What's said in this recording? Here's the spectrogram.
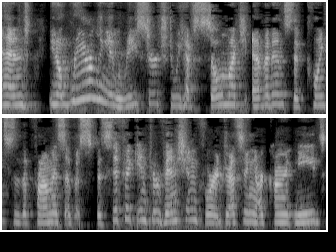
And, you know, rarely in research do we have so much evidence that points to the promise of a specific intervention for addressing our current needs.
